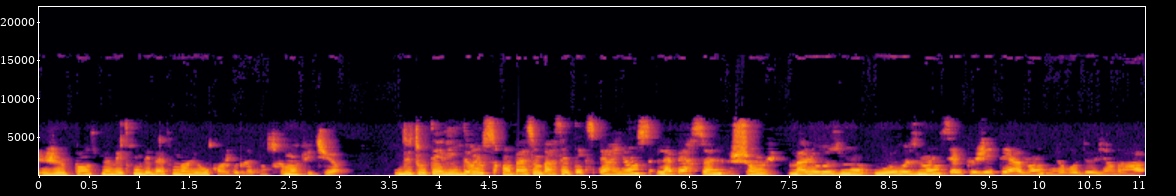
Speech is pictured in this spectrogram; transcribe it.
je pense, me mettront des bâtons dans les roues quand je voudrais construire mon futur. De toute évidence, en passant par cette expérience, la personne change. Malheureusement ou heureusement, celle que j'étais avant ne redeviendra,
